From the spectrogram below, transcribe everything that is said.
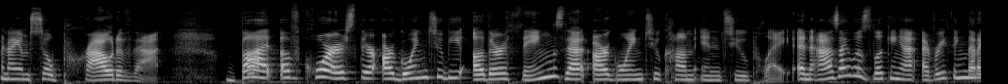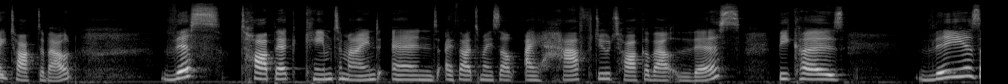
and I am so proud of that. But of course, there are going to be other things that are going to come into play. And as I was looking at everything that I talked about, this topic came to mind, and I thought to myself, I have to talk about this because these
